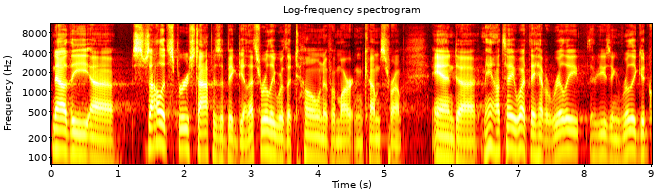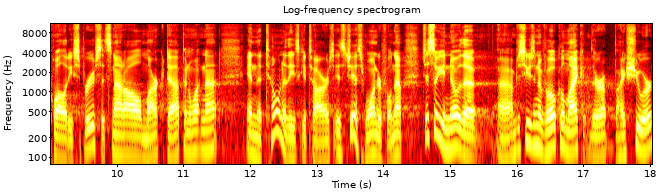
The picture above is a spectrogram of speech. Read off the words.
now the uh, solid spruce top is a big deal. That's really where the tone of a Martin comes from. And uh, man, I'll tell you what, they have a really, they're using really good quality spruce. It's not all marked up and whatnot. And the tone of these guitars is just wonderful. Now, just so you know, the uh, I'm just using a vocal mic. They're up by Shure.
